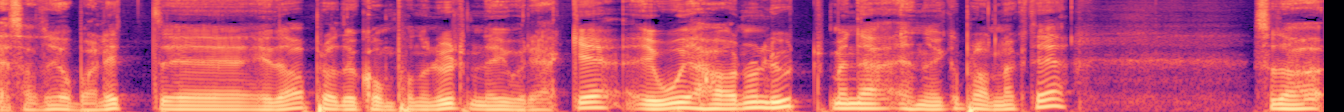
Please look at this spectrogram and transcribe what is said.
Jeg satt og jobba litt eh, i dag, prøvde å komme på noe lurt, men det gjorde jeg ikke. Jo, jeg har noe lurt, men jeg har ennå ikke planlagt det. Så da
